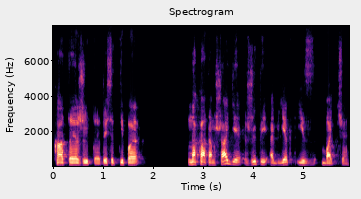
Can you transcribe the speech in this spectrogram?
катая житая. То есть это типа на катом шаге житый объект из батча.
